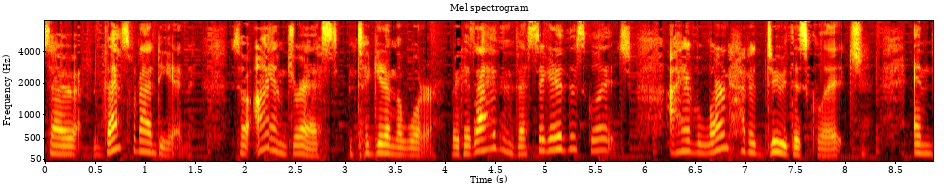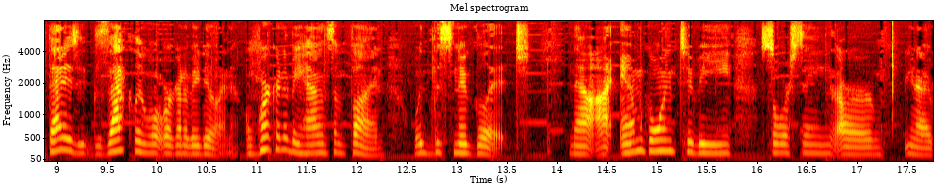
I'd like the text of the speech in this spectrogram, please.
So that's what I did. So I am dressed to get in the water because I have investigated this glitch. I have learned how to do this glitch and that is exactly what we're going to be doing. We're going to be having some fun with this new glitch. Now I am going to be sourcing or, you know,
